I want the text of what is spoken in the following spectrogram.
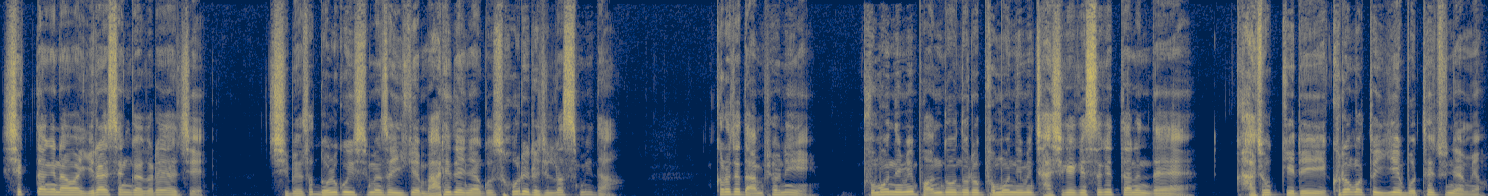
식당에 나와 일할 생각을 해야지 집에서 놀고 있으면서 이게 말이 되냐고 소리를 질렀습니다. 그러자 남편이 부모님이 번 돈으로 부모님이 자식에게 쓰겠다는데 가족끼리 그런 것도 이해 못 해주냐며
